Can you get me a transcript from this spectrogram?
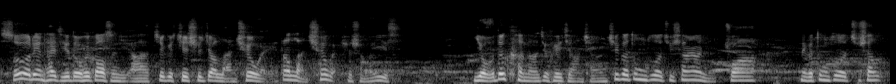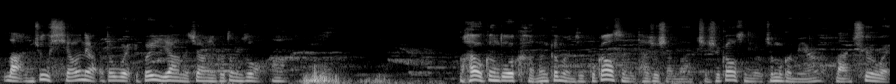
所有练太极都会告诉你啊，这个这是叫揽雀尾。但揽雀尾是什么意思？有的可能就可以讲成这个动作就像让你抓那个动作，就像揽住小鸟的尾巴一样的这样一个动作啊。还有更多可能根本就不告诉你它是什么，只是告诉你有这么个名儿——揽雀尾。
